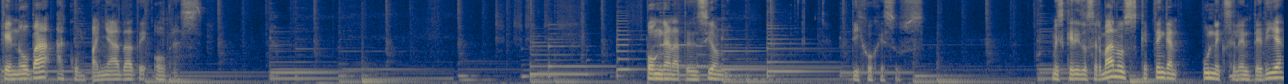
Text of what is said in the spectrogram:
que no va acompañada de obras. Pongan atención, dijo Jesús. Mis queridos hermanos, que tengan un excelente día.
